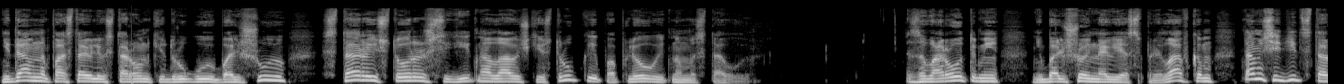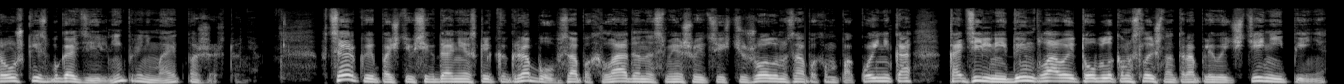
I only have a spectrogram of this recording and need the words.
Недавно поставили в сторонке другую большую. Старый сторож сидит на лавочке с трубкой и поплевывает на мостовую. За воротами небольшой навес с прилавком. Там сидит старушка из богадельни и принимает пожертвования. В церкви почти всегда несколько гробов. Запах ладана смешивается с тяжелым запахом покойника. Кадильный дым плавает облаком, слышно торопливое чтение и пение.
